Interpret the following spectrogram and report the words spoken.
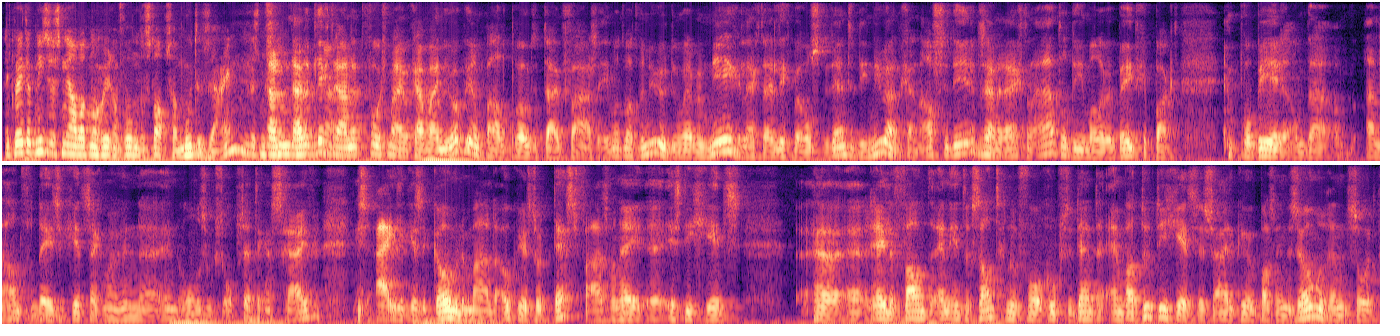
Ik weet ook niet zo snel wat nog weer een volgende stap zou moeten zijn. Dus misschien, nou, nou, dat ligt eraan. volgens mij gaan wij nu ook weer een bepaalde prototypefase in. Want wat we nu doen, we hebben hem neergelegd. Hij ligt bij onze studenten die nu aan gaan afstuderen. Er zijn er echt een aantal die hem al hebben beetgepakt. En proberen om daar aan de hand van deze gids zeg maar, hun, uh, hun onderzoeksopzet te gaan schrijven. Dus eigenlijk is de komende maanden ook weer een soort testfase. Van hey, uh, is die gids uh, relevant en interessant genoeg voor een groep studenten. En wat doet die gids? Dus eigenlijk kunnen we pas in de zomer een soort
